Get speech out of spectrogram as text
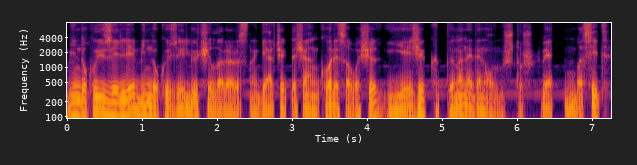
1950-1953 yılları arasında gerçekleşen Kore Savaşı yiyecek kıtlığına neden olmuştur ve basit,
